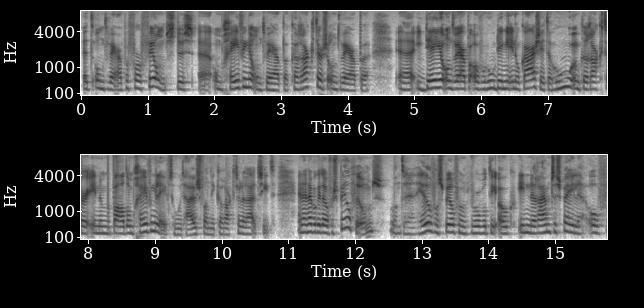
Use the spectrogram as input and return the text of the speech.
het ontwerpen voor films. Dus uh, omgevingen ontwerpen, karakters ontwerpen, uh, ideeën ontwerpen over hoe dingen in elkaar zitten. Hoe een karakter in een bepaalde omgeving leeft. Hoe het huis van die karakter eruit ziet. En dan heb ik het over speelfilms. Want er zijn heel veel speelfilms bijvoorbeeld die ook in de ruimte spelen. Of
